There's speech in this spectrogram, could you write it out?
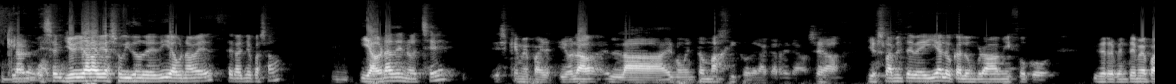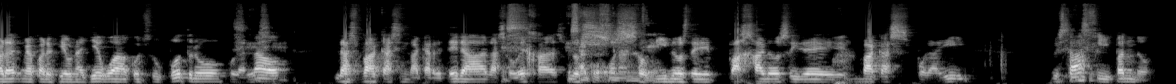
Muy Claro, eso- yo ya lo había subido de día una vez el año pasado Mm. y ahora de noche es que me pareció la- la- el momento mágico de la carrera. O sea, yo solamente veía lo que alumbraba mi foco y de repente me, me aparecía una yegua con su potro por al Sí, lado, sí. Las vacas en la carretera, las Es- ovejas, es los sonidos de pájaros y de vacas por ahí. Estaba Sí, sí. flipando.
